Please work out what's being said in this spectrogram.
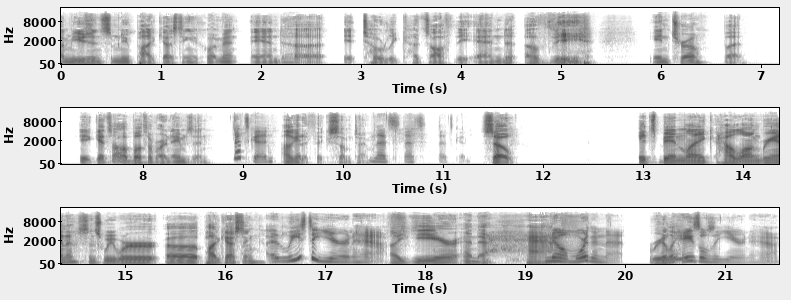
I'm using some new podcasting equipment, and uh, it totally cuts off the end of the intro, but it gets all both of our names in. That's good. I'll get it fixed sometime. That's that's that's good. So it's been like how long, Brianna, since we were uh, podcasting? At least a year and a half. A year and a half. No, more than that. really. Hazel's a year and a half.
